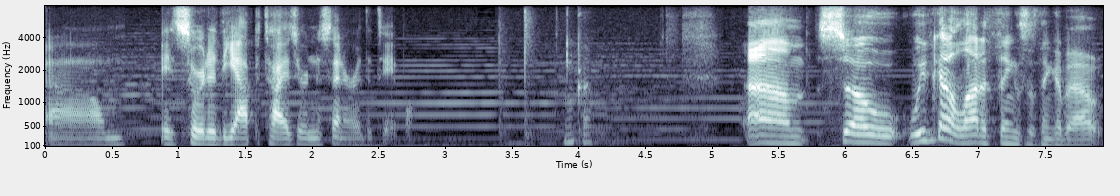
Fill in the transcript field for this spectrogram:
um, is sort of the appetizer in the center of the table Okay. Um, so we've got a lot of things to think about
